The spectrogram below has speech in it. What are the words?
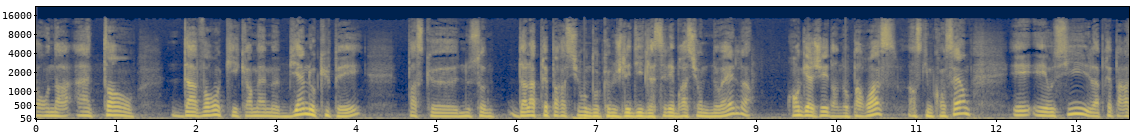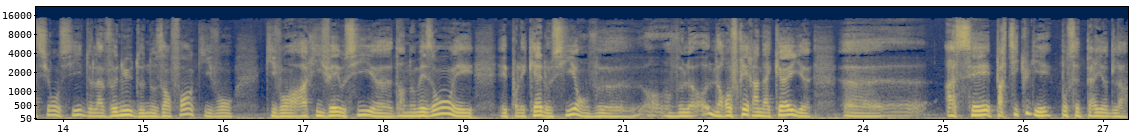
on a un temps d'avant qui est quand même bien occupé, parce que nous sommes dans la préparation, donc comme je l'ai dit, de la célébration de Noël, engagés dans nos paroisses, en ce qui me concerne, et, aussi la préparation aussi de la venue de nos enfants qui vont qui vont arriver aussi euh, dans nos maisons et, et pour lesquels aussi on veut on veut leur, offrir un accueil euh, assez particulier pour cette période-là.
